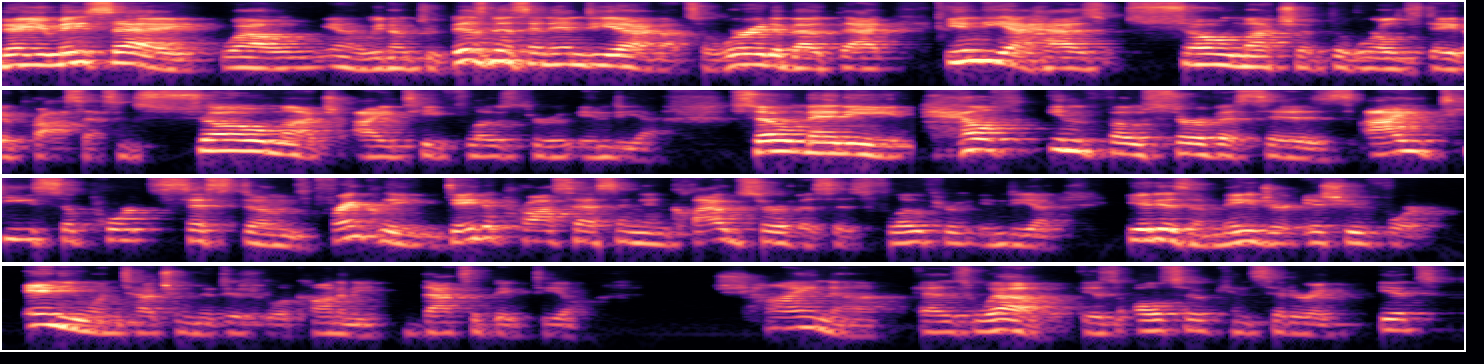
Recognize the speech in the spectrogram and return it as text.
Now, you may say, well, you know, we don't do business in India. I'm not so worried about that. India has so much of the world's data processing, so much IT flows through India, so many health info services, IT support systems, frankly, data processing and cloud services flow through India. It is a major issue for anyone touching the digital economy. That's a big deal. China, as well, is also considering its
